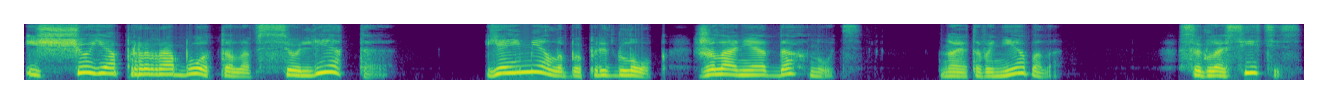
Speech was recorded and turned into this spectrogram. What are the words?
еще я проработала все лето, я имела бы предлог, желание отдохнуть, но этого не было. Согласитесь,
